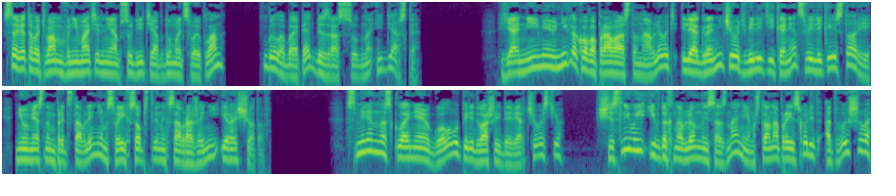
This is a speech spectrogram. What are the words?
Советовать вам внимательнее обсудить и обдумать свой план было бы опять безрассудно и дерзко. Я не имею никакого права останавливать или ограничивать великий конец великой истории неуместным представлением своих собственных соображений и расчетов. Смиренно склоняю голову перед вашей доверчивостью, счастливый и вдохновленный сознанием, что она происходит от высшего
